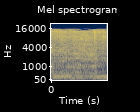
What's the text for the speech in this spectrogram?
Music.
